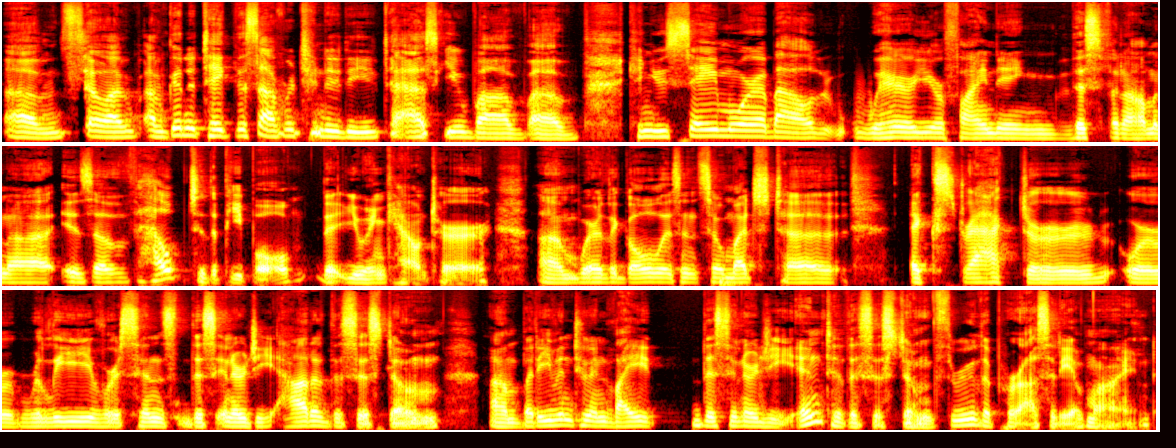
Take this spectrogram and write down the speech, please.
um, so I'm, I'm going to take this opportunity to ask you, Bob, um, can you say more about where you're finding this phenomena is of help to the people that you encounter, um, where the goal isn't so much to extract or or relieve or send this energy out of the system, um, but even to invite this energy into the system through the porosity of mind?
